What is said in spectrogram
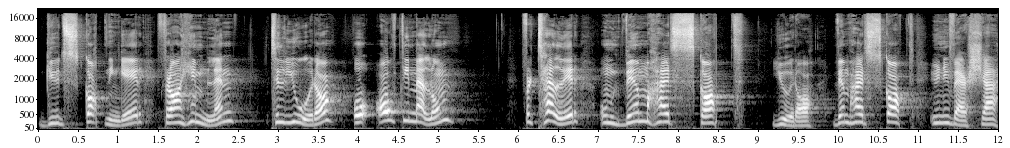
Guds skapninger fra himmelen til jorda og alt imellom forteller om hvem har skapt jorda, hvem har skapt universet,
